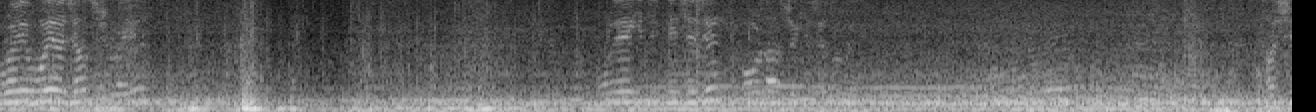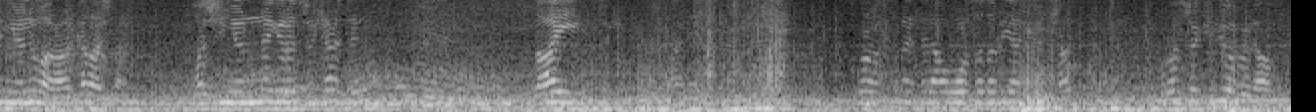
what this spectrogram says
Burayı oyacağız şurayı. Geçeceğiz, oradan sökeceğiz orayı. Taşın yönü var arkadaşlar. Taşın yönüne göre sökerseniz daha iyi sökülür. Yani burası mesela ortada bir yer yumuşak. Burası sökülüyor böyle hafif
